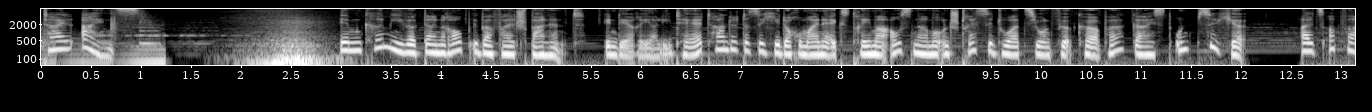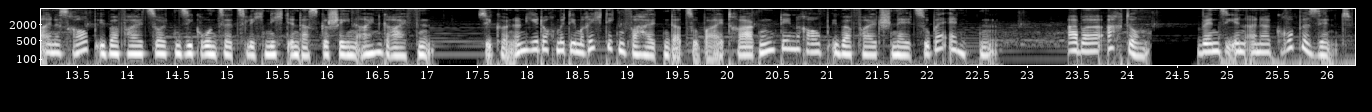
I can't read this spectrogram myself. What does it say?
Teil 1 Im Krimi wirkt ein Raubüberfall spannend. In der Realität handelt es sich jedoch um eine extreme Ausnahme- und Stresssituation für Körper, Geist und Psyche. Als Opfer eines Raubüberfalls sollten Sie grundsätzlich nicht in das Geschehen eingreifen. Sie können jedoch mit dem richtigen Verhalten dazu beitragen, den Raubüberfall schnell zu beenden. Aber Achtung! Wenn Sie in einer Gruppe sind,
